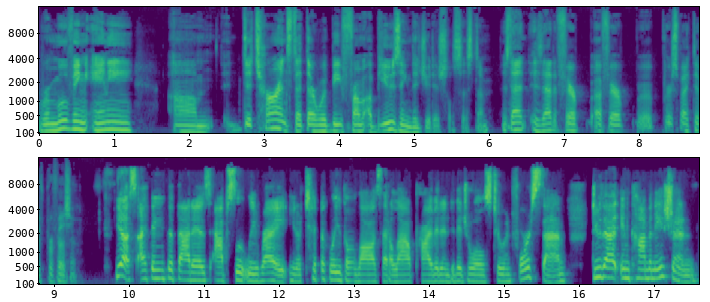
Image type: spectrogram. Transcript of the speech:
removing any um, deterrence that there would be from abusing the judicial system. Is that is that a fair a fair uh, perspective, Professor? Yes, I think that that is absolutely right. You know, typically the laws that allow private individuals to enforce them do that in combination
